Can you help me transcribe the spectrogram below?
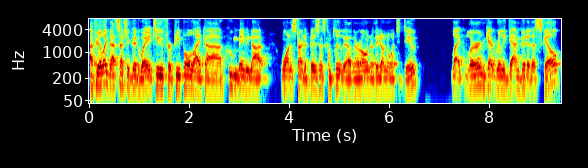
I feel like that's such a good way too for people like uh, who maybe not want to start a business completely on their own or they don't know what to do. Like learn, get really damn good at a skill,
